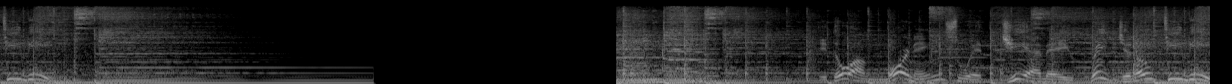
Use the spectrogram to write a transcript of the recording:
TV. Ito ang Mornings with GMA Regional TV.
